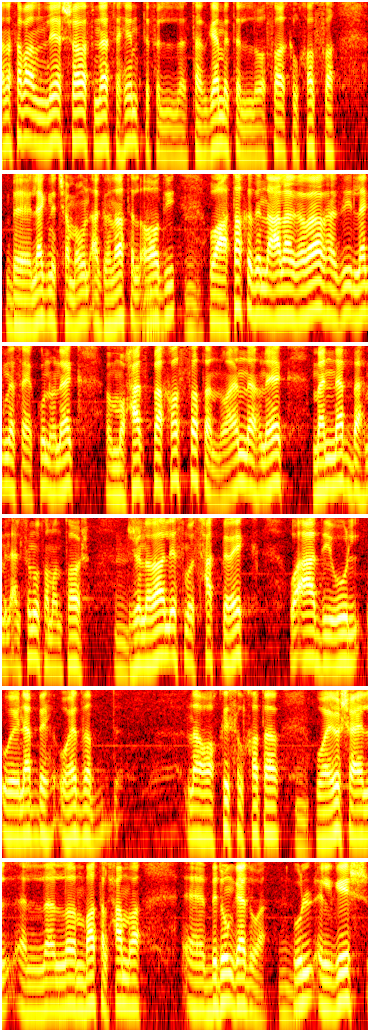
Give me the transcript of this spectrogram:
أنا طبعا ليا الشرف إن أنا ساهمت في ترجمة الوثائق الخاصة بلجنة شمعون اجرانات القاضي. وأعتقد إن على غرار هذه اللجنة سيكون هناك محاسبة خاصة وأن هناك من نبه من 2018 جنرال اسمه إسحاق بريك وقعد يقول وينبه ويضرب نواقيس الخطر ويشعل اللمبات الحمراء آه، بدون جدوى. يقول الجيش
